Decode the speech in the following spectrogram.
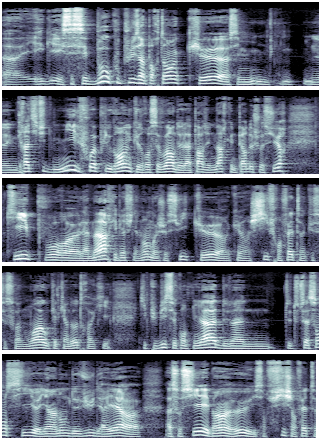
euh, et, c'est beaucoup plus important que c'est une, gratitude mille fois plus grande que de recevoir de la part d'une marque une paire de chaussures qui pour euh, la marque, et eh bien finalement moi je suis que, euh, que un chiffre en fait, que ce soit moi ou quelqu'un d'autre qui, qui publie ce contenu-là. De, de, toute façon, s'il y a un nombre de vues derrière euh, associé, eh ben eux ils s'en fichent en fait,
